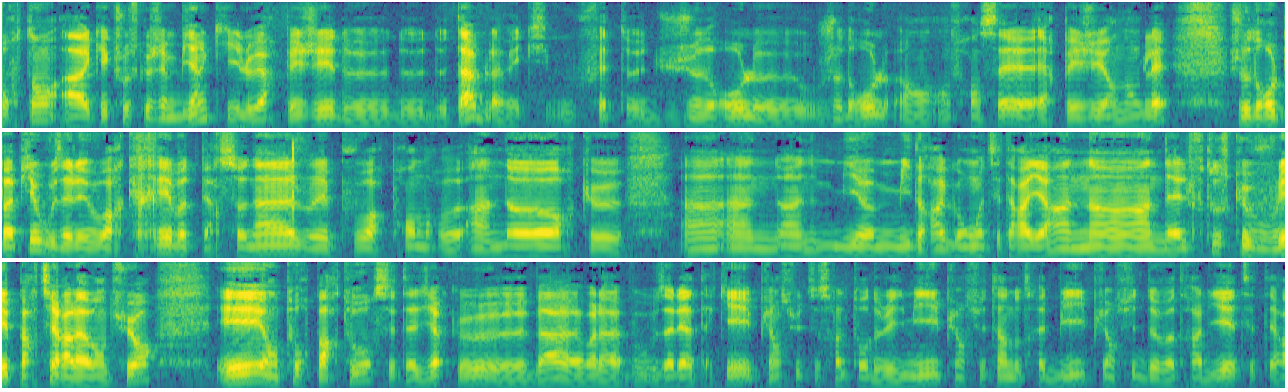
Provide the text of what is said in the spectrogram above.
pourtant à quelque chose que j'aime bien, qui est le RPG de, table, avec si vous faites du jeu de rôle ou jeu de rôle en, français, RPG en anglais, jeu de rôle papier où vous allez voir créer votre personnage, vous allez pouvoir prendre un orc, un, mi-homme, mi-dragon, etc. Il y a un nain, un elfe, tout ce que vous voulez, partir à l'aventure et en tour par tour, c'est-à-dire que bah voilà, vous allez attaquer, puis ensuite ce sera le tour de l'ennemi, puis ensuite un autre ennemi, puis ensuite de votre allié, etc.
